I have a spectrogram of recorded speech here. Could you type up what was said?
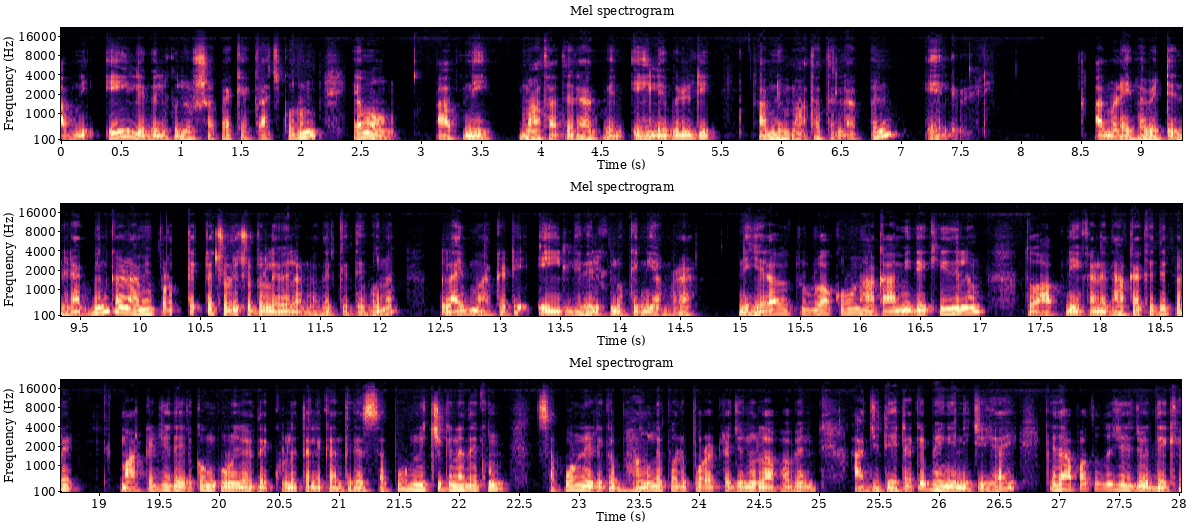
আপনি এই লেভেলগুলোর সাপেক্ষে কাজ করুন এবং আপনি মাথাতে রাখবেন এই লেভেলটি আপনি মাথাতে রাখবেন এই লেভেলটি আপনারা এইভাবে টেনে রাখবেন, কারণ আমি প্রত্যেকটা ছোট ছোট লেভেল আপনাদেরকে দেবো না। লাইভ মার্কেটে এই লেভেলগুলোকে নিয়ে আমরা নিজেরাও একটু ড্র করুন, আঁকা আমি দেখিয়ে দিলাম। তো আপনি এখানে ধাক্কা খেতে পারে মার্কেট যদি এরকম কোনো জায়গাতে খুলে, তাহলে এখান থেকে সাপোর্ট নিচ্ছে কিনা দেখুন। সাপোর্ট নিয়ে এটাকে ভাঙলে পরে পরেরটার জন্য লাভ হবেন আর যদি এটাকে ভেঙে নিচে যায়, কিন্তু আপাতত যেটা দেখে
